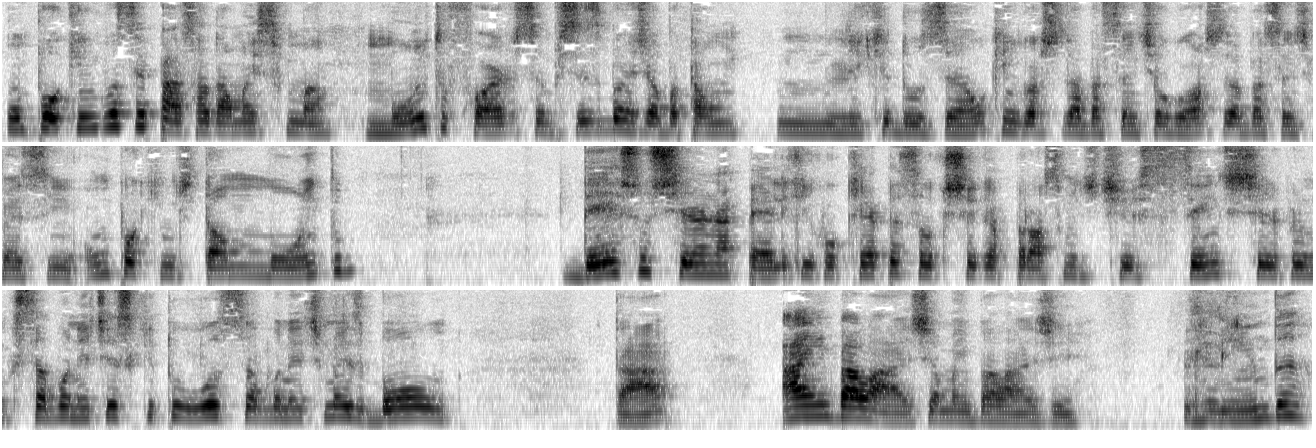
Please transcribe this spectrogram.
Um pouquinho que você passa a dar uma espuma muito forte. Você não precisa banjar, botar um, um líquidozão. Quem gosta de usar bastante, eu gosto de usar bastante, mas sim, um pouquinho de dar muito. Deixa o cheiro na pele, que qualquer pessoa que chega próximo de ti sente cheiro. Pergunta que sabonete é esse que tu usa, sabonete mais bom, tá? A embalagem é uma embalagem linda,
